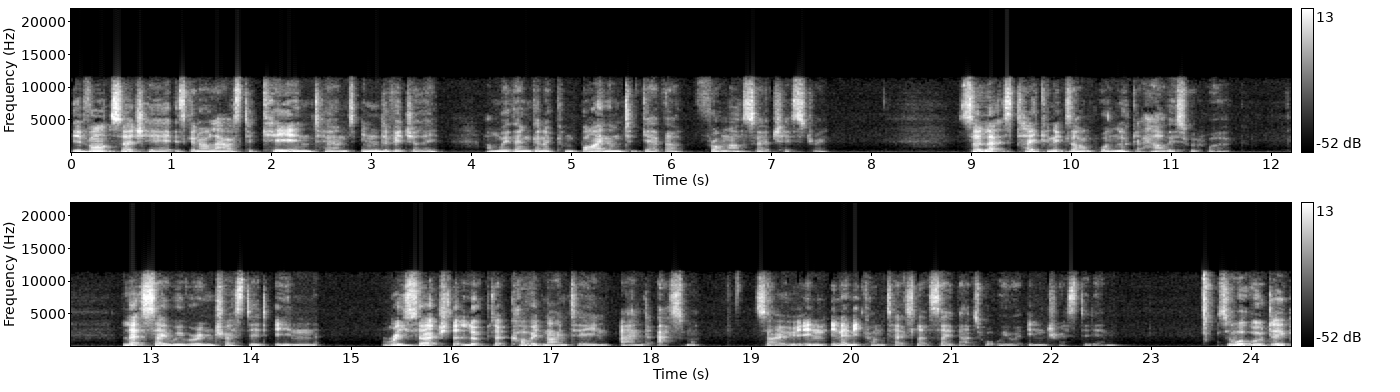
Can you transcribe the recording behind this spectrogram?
The advanced search here is going to allow us to key in terms individually, and we're then going to combine them together from our search history. So let's take an example and look at how this would work. Let's say we were interested in research that looked at COVID-19 and asthma. So in, in any context, let's say that's what we were interested in. So what we'll do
